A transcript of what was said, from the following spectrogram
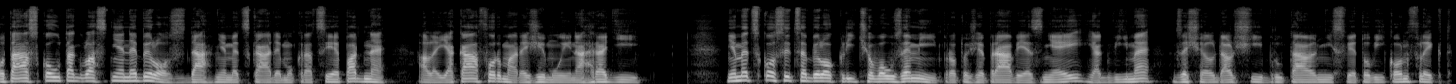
Otázkou tak vlastně nebylo, zda německá demokracie padne, ale jaká forma režimu ji nahradí. Německo sice bylo klíčovou zemí, protože právě z něj, jak víme, vzešel další brutální světový konflikt.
